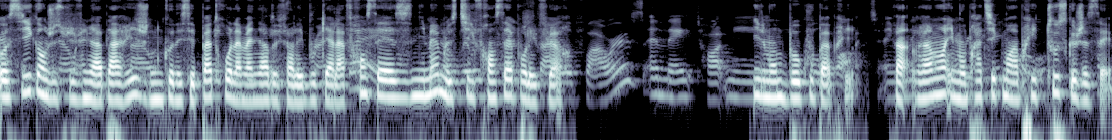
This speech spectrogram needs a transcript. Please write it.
Aussi, quand je suis venue à Paris, je ne connaissais pas trop la manière de faire les bouquets à la française, ni même le style français pour les fleurs. Ils m'ont beaucoup appris. Enfin, vraiment, ils m'ont pratiquement appris tout ce que je sais.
